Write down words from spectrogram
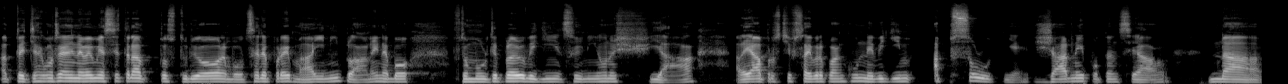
a teď samozřejmě nevím, jestli teda to studio nebo CD Projekt má jiný plány, nebo v tom multiplayeru vidí něco jiného než já, ale já prostě v Cyberpunku nevidím absolutně žádný potenciál na,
